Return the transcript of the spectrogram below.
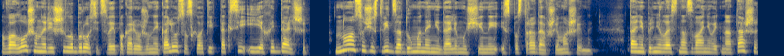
Волошина решила бросить свои покореженные колеса, схватить такси и ехать дальше, но осуществить задуманное не дали мужчины из пострадавшей машины. Таня принялась названивать Наташе,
